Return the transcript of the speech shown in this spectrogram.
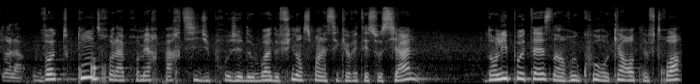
Voilà, vote contre la première partie du projet de loi de financement de la sécurité sociale. Dans l'hypothèse d'un recours au 49.3,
